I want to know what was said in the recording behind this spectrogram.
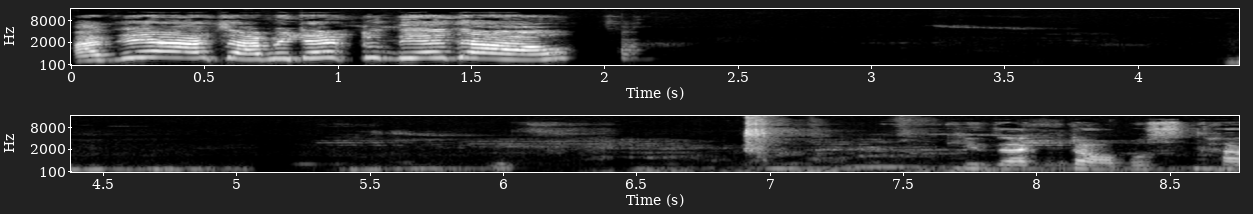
আজিয়া চাবিটা একটু দিয়ে যাও। কি যে একটা অবস্থা।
